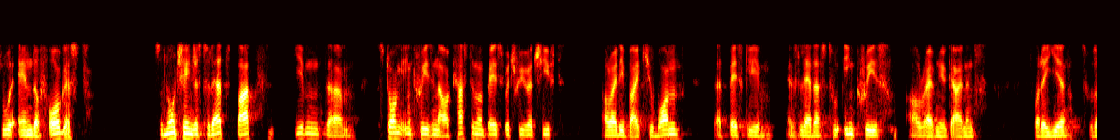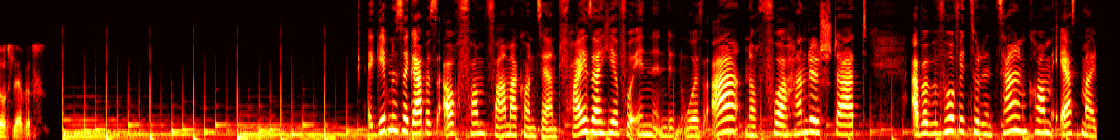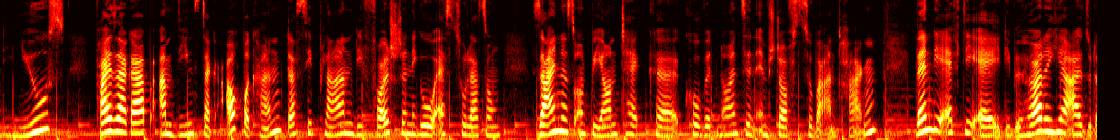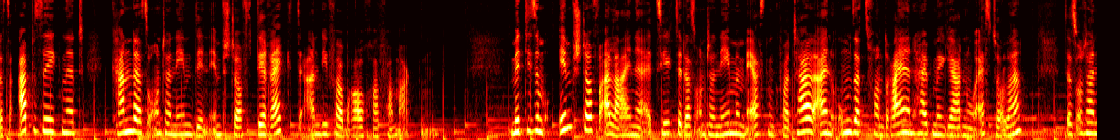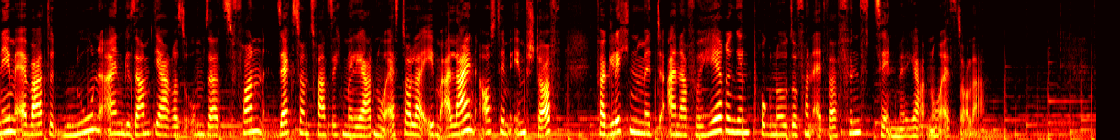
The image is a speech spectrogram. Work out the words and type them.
through end of August. So no changes to that, but given the strong increase in our customer base, which we've achieved already by Q1, that basically has led us to increase our revenue guidance for the year to those levels. Ergebnisse gab es auch vom Pharmakonzern Pfizer hier vorhin in den USA, noch vor Handelsstart. Aber bevor wir zu den Zahlen kommen, erstmal die News. Pfizer gab am Dienstag auch bekannt, dass sie planen, die vollständige US-Zulassung seines und BioNTech äh, Covid-19-Impfstoffs zu beantragen. Wenn die FDA, die Behörde hier also das absegnet, kann das Unternehmen den Impfstoff direkt an die Verbraucher vermarkten. Mit diesem Impfstoff alleine erzielte das Unternehmen im ersten Quartal einen Umsatz von dreieinhalb Milliarden US-Dollar. Das Unternehmen erwartet nun einen Gesamtjahresumsatz von 26 Milliarden US-Dollar eben allein aus dem Impfstoff, verglichen mit einer vorherigen Prognose von etwa 15 Milliarden US-Dollar.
